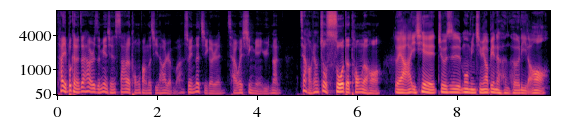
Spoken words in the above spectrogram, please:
他也不可能在他儿子面前杀了同房的其他人吧，所以那几个人才会幸免于难，这样好像就说得通了哈。对啊，一切就是莫名其妙变得很合理了哦。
